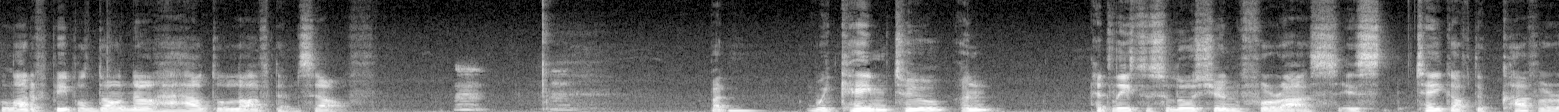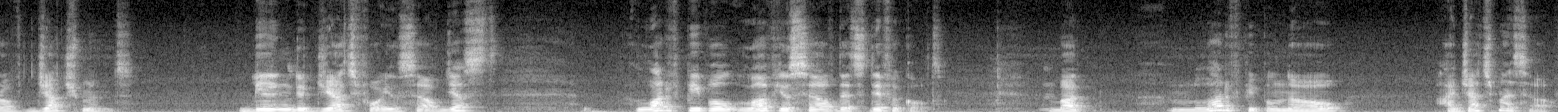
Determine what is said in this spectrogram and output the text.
a lot of people don't know how to love themselves. Mm. But we came to an, at least a solution for us is take off the cover of judgment, being the judge for yourself. Just a lot of people love yourself, that's difficult. But a lot of people know I judge myself.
